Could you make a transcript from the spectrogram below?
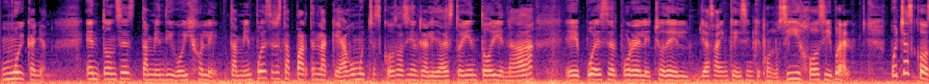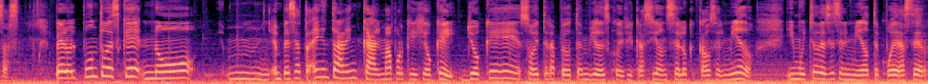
muy cañón. Entonces también digo, híjole, también puede ser esta parte en la que hago muchas cosas y en realidad estoy en todo y en nada. Eh, puede ser por el hecho del, ya saben que dicen que con los hijos y bueno, muchas cosas. Pero el punto es que no Mm, empecé a entrar en calma porque dije, ok, yo que soy terapeuta en biodescodificación sé lo que causa el miedo y muchas veces el miedo te puede hacer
